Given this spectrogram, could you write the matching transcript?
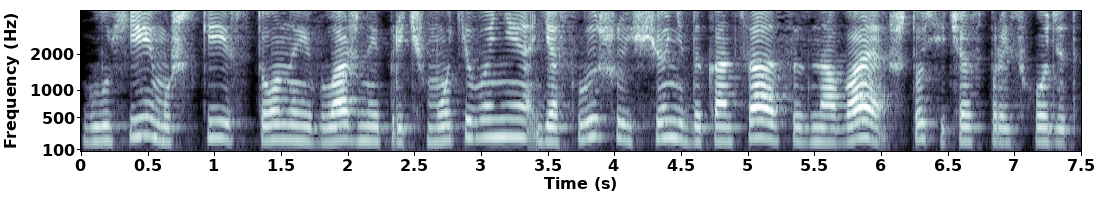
Глухие мужские стоны и влажные причмокивания я слышу еще не до конца осознавая, что сейчас происходит.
